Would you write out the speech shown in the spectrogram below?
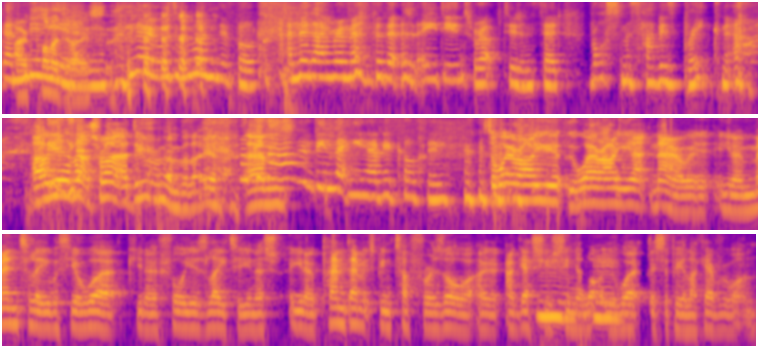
I million apologise. no it was wonderful and then i remember that a lady interrupted and said ross must have his break now Oh yeah, that's right. I do remember that. Yeah. Um, haven't been letting you have your coffee so where are you? Where are you at now? You know, mentally with your work. You know, four years later. You know, you know, pandemic's been tough for us all. I, I guess you've seen a lot of your work disappear, like everyone.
